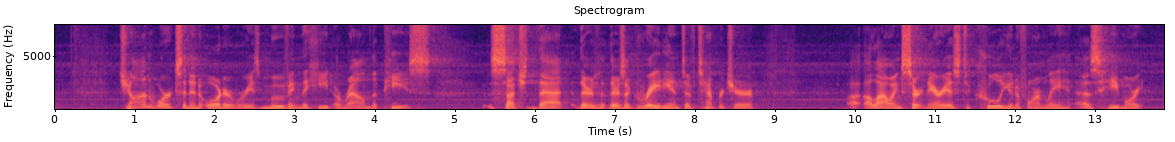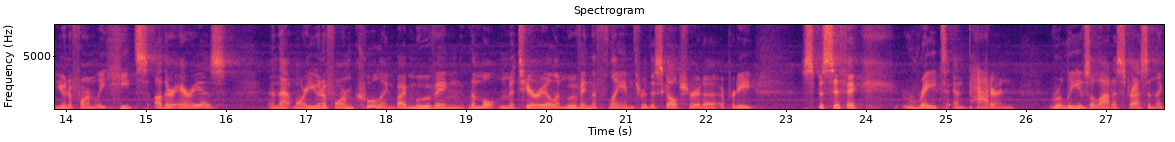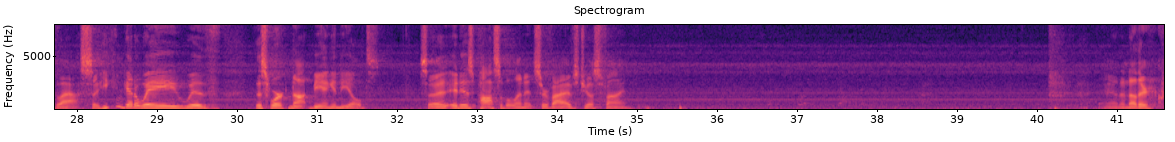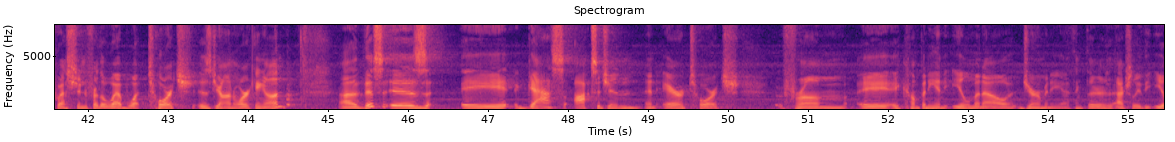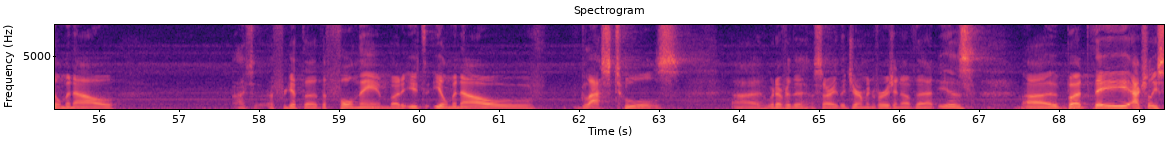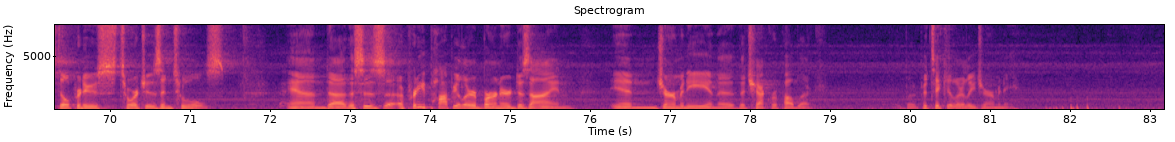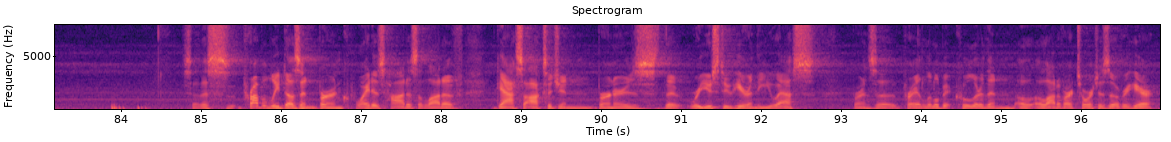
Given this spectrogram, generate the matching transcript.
John works in an order where he's moving the heat around the piece such that there's, there's a gradient of temperature uh, allowing certain areas to cool uniformly as he more uniformly heats other areas and that more uniform cooling by moving the molten material and moving the flame through the sculpture at a, a pretty specific rate and pattern relieves a lot of stress in the glass. So he can get away with this work not being annealed. So it is possible and it survives just fine. And another question for the web What torch is John working on? Uh, this is a gas, oxygen, and air torch from a, a company in Ilmenau, Germany. I think there's actually the Ilmenau, I, forget the, the full name, but it's Ilmenau Glass Tools, uh, whatever the, sorry, the German version of that is. Uh, but they actually still produce torches and tools. And uh, this is a pretty popular burner design in Germany and the, the Czech Republic, but particularly Germany. So this probably doesn't burn quite as hot as a lot of gas oxygen burners that we're used to here in the US. Burns a, probably a little bit cooler than a, a, lot of our torches over here,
